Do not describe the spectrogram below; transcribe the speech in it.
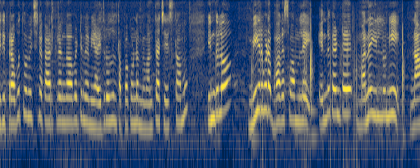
ఇది ప్రభుత్వం ఇచ్చిన కార్యక్రమం కాబట్టి మేము ఈ ఐదు రోజులు తప్పకుండా మేమంతా చేస్తాము. ఇందులో మీరు కూడా భాగస్వాములే. ఎందుకంటే మన ఇల్లుని నా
